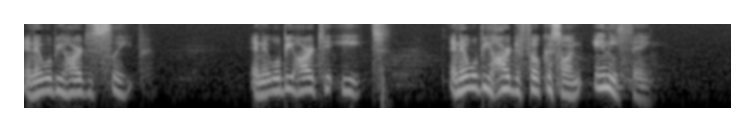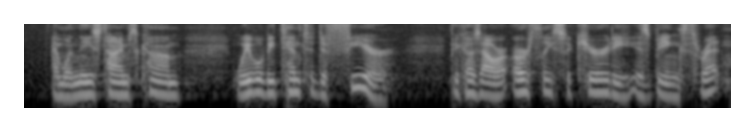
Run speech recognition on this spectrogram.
And it will be hard to sleep, and it will be hard to eat, and it will be hard to focus on anything. And when these times come, we will be tempted to fear because our earthly security is being threatened.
